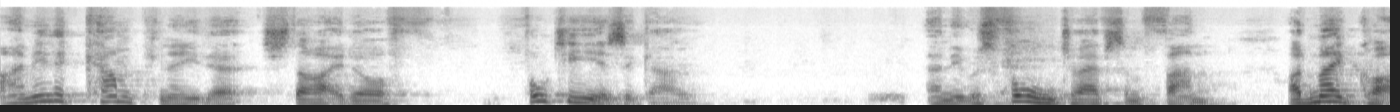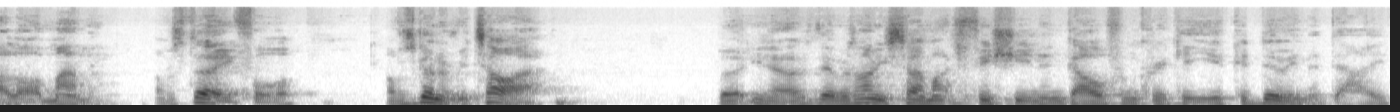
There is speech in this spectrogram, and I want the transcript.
I'm in a company that started off 40 years ago and it was formed to have some fun. I'd made quite a lot of money. I was 34. I was going to retire. But, you know, there was only so much fishing and golf and cricket you could do in a day.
